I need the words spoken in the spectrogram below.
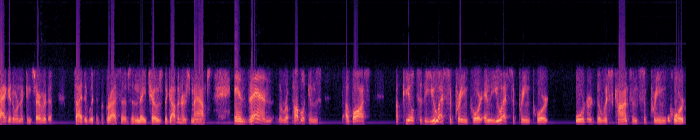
Hagedorn, a conservative, sided with the progressives, and they chose the governor's maps. And then the Republicans, Vos, appealed to the U.S. Supreme Court, and the U.S. Supreme Court ordered the Wisconsin Supreme Court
